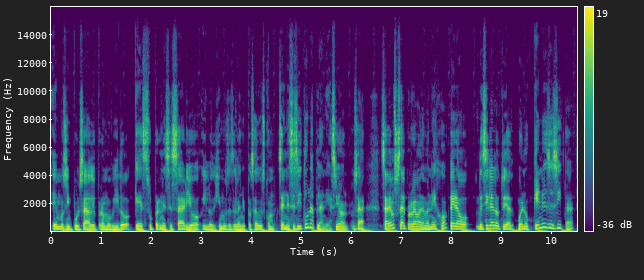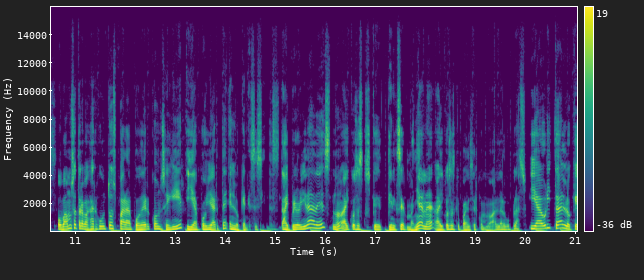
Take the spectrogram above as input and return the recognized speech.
hemos impulsado y promovido, que es súper necesario y lo dijimos desde el año pasado, es como se necesita una planeación. O sea, sabemos que está el programa de manejo, pero decirle a la autoridad, bueno, ¿qué necesitas? O vamos a trabajar juntos para poder conseguir y apoyarte en lo que necesitas. Hay prioridades, ¿no? Hay cosas que tienen que ser mañana, hay cosas que pueden ser como a largo plazo. Y ahorita lo que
